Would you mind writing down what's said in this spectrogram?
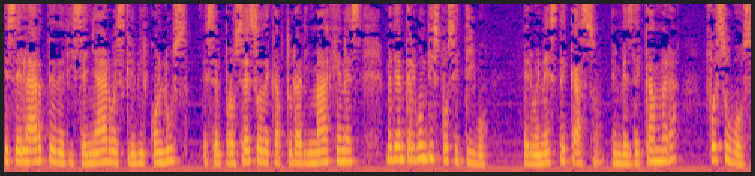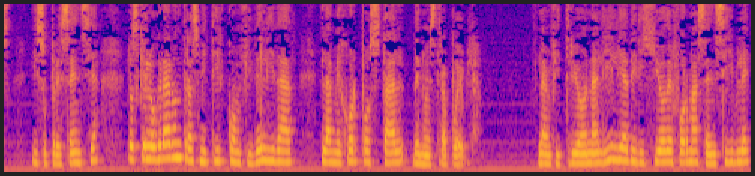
es el arte de diseñar o escribir con luz, es el proceso de capturar imágenes mediante algún dispositivo, pero en este caso, en vez de cámara, fue su voz y su presencia los que lograron transmitir con fidelidad la mejor postal de nuestra Puebla. La anfitriona Lilia dirigió de forma sensible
